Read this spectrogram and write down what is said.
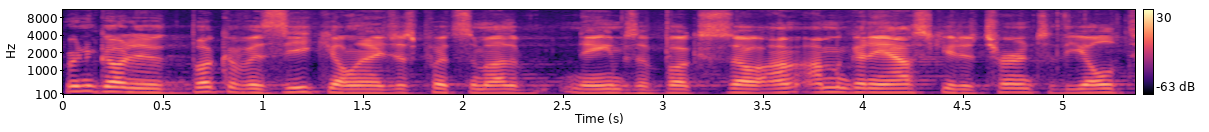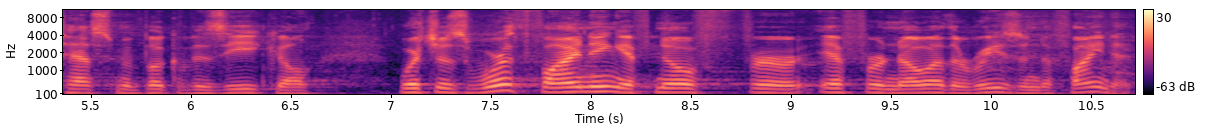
We're going to go to the book of Ezekiel, and I just put some other names of books. So I'm, I'm going to ask you to turn to the Old Testament book of Ezekiel, which is worth finding if, no, for, if for no other reason to find it.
